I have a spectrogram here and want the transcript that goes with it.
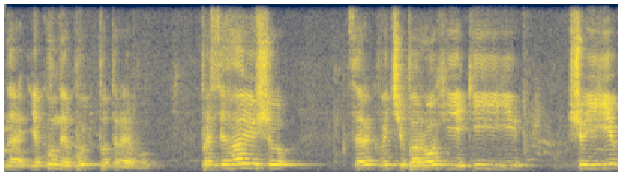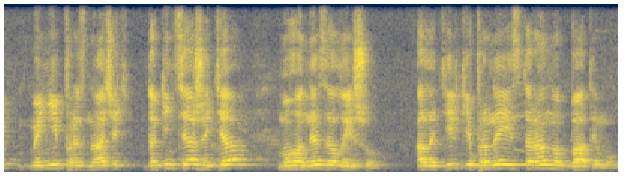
на яку-небудь потребу. Присягаю, що церкви чи парохи, які її, що її мені призначать, до кінця життя мого не залишу, але тільки про неї старанно дбатиму,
